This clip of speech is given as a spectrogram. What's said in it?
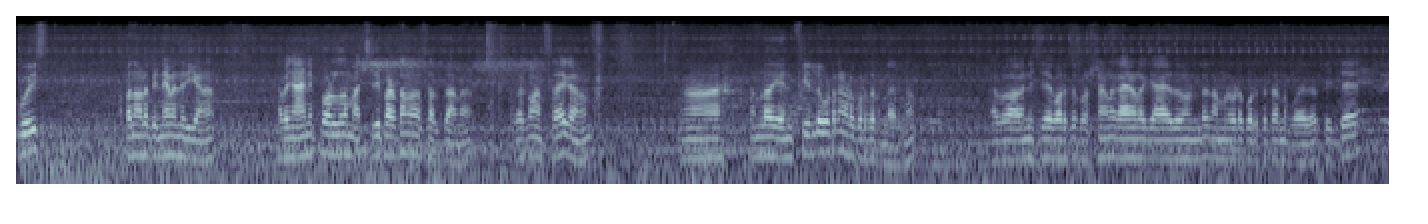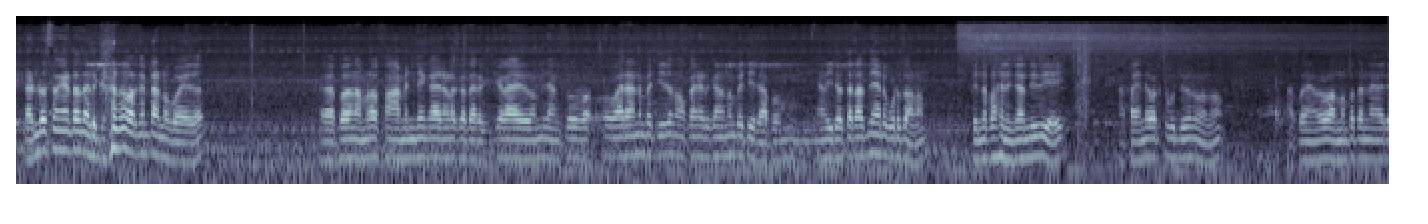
ഗോയ്സ് അപ്പോൾ നമ്മൾ പിന്നെ വന്നിരിക്കുകയാണ് അപ്പോൾ ഞാനിപ്പോൾ ഉള്ളത് മച്ചിലിപ്പട്ടം എന്ന സ്ഥലത്താണ്. അതൊക്കെ മനസ്സിലായി കാണും. നമ്മൾ എൻഫീൽഡ് കൂട്ടനെ അവിടെ കൊടുത്തിട്ടുണ്ടായിരുന്നു. അപ്പോൾ അവന് ചില കുറച്ച് പ്രശ്നങ്ങൾ കാര്യങ്ങളൊക്കെ ആയതുകൊണ്ട് നമ്മളിവിടെ കൊടുത്തിട്ടാണ് പോയത്. പിന്നെ രണ്ട് ദിവസം കഴിഞ്ഞിട്ട് അത് എടുക്കാമെന്ന് പറഞ്ഞിട്ടാണ് പോയത്. അപ്പോൾ നമ്മളെ ഫാമിന്റെയും കാര്യങ്ങളൊക്കെ തിരക്കിലായതുകൊണ്ട് ഞങ്ങൾക്ക് വരാനും പറ്റിയില്ല നോക്കാൻ എടുക്കാനൊന്നും പറ്റിയില്ല. അപ്പം ഞാൻ ഇരുപത്തെട്ടാം തീയതി ഞാൻ കൊടുത്താണ് പിന്നെ പതിനഞ്ചാം തീയതി ആയി അപ്പോൾ അതിന്റെ കുറച്ച് ബുദ്ധിമുട്ട് വന്നു. അപ്പോൾ ഞങ്ങൾ വന്നപ്പോൾ തന്നെ അവർ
